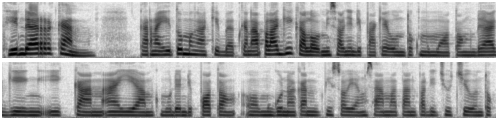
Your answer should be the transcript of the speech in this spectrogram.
hindarkan karena itu mengakibatkan apalagi kalau misalnya dipakai untuk memotong daging, ikan, ayam, kemudian dipotong uh, menggunakan pisau yang sama tanpa dicuci untuk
